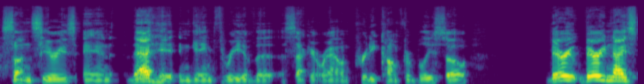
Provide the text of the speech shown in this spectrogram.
Sun series. And that hit in game three of the second round pretty comfortably. So, very, very nice,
